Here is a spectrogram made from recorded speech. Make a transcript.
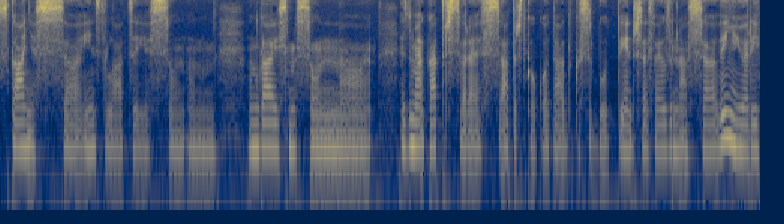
skaņas instalācijas un, un, un gaismas. Un, es domāju, ka katrs varēs atrast kaut ko tādu, kas varbūt interesēs vai uzrunās viņu, jo arī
